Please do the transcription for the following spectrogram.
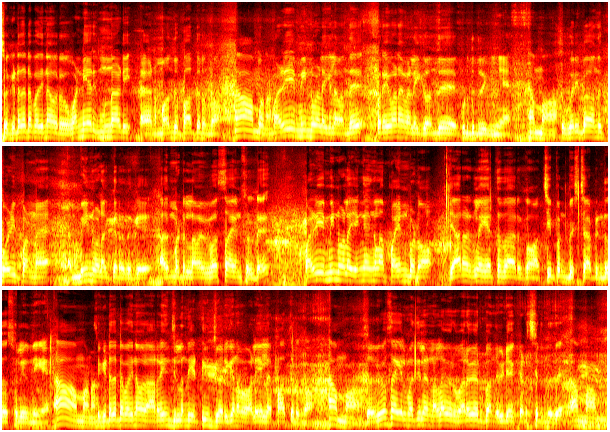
ஸோ கிட்டத்தட்ட பார்த்தீங்கன்னா ஒரு ஒன் இயருக்கு முன்னாடி நம்ம வந்து பார்த்துருந்தோம். ஆ, ஆமாண்ணா. பழைய மீன் வலைகளை வந்து குறைவான விலைக்கு வந்து கொடுத்துட்டு இருக்கீங்க ஆமாம் ஸோ குறிப்பாக வந்து கோழி பண்ணை மீன் வளர்க்குறதுக்கு அது மட்டும் இல்லாமல் விவசாயம்னு சொல்லிட்டு பழைய மீன் வலை எங்கெங்கெல்லாம் பயன்படும் யார் யாருக்கெல்லாம் ஏற்றதா இருக்கும் சீப் அண்ட் பெஸ்ட் அப்படின்றத சொல்லியிருந்தீங்க. ஆ ஆமாண்ணா. ஸோ கிட்டத்தட்ட பார்த்தீங்கன்னா ஒரு அரை இன்ச்லேருந்து எட்டு இன்ச் வரைக்கும் நம்ம வலையில பார்த்துருந்தோம். ஆமாம் ஸோ விவசாயிகள் மத்தியில் நல்ல ஒரு வரவேற்பு அந்த வீடியோ கிடைச்சிருந்தது. ஆமாம் ஆமாம்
